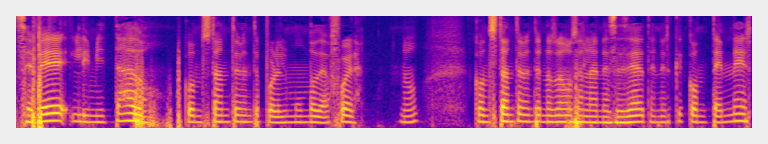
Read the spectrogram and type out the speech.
se ve limitado constantemente por el mundo de afuera, ¿no? Constantemente nos vemos en la necesidad de tener que contener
